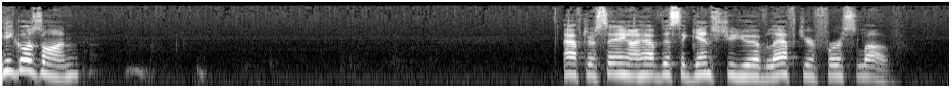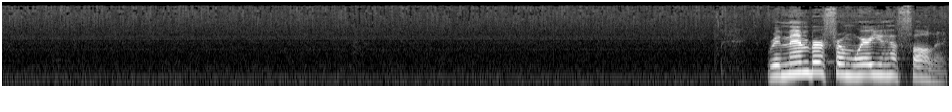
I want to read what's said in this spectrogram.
He goes on. After saying, I have this against you, you have left your first love. Remember from where you have fallen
